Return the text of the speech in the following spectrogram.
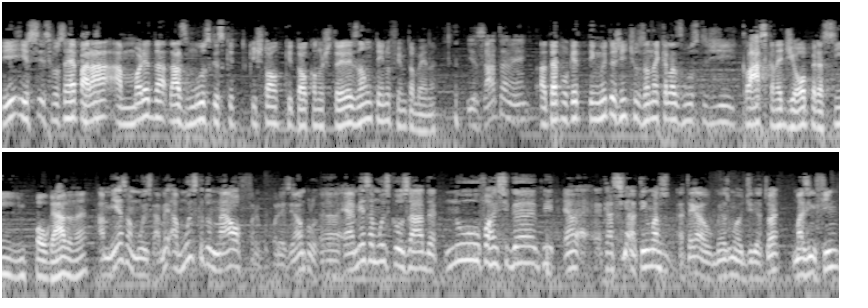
E, e se, se você reparar, a maioria da- das músicas que, que, estão, que tocam nos trailers não tem no filme também, né? Exatamente. Até porque tem muita gente usando aquelas músicas de clássica, né? De ópera, assim, empolgada, né? A mesma música, a, me- a música do Náufrago, por exemplo, eh, é a mesma música usada no Forrest Gump. É, é assim, ó, tem umas. Até o mesmo diretor, mas enfim,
